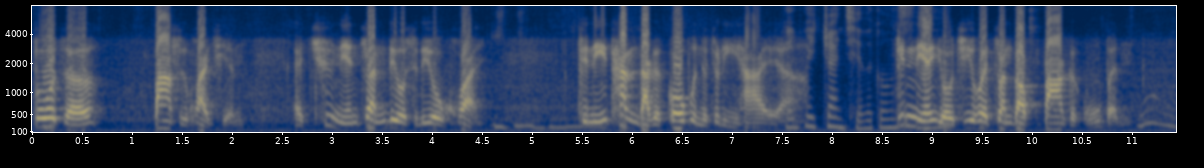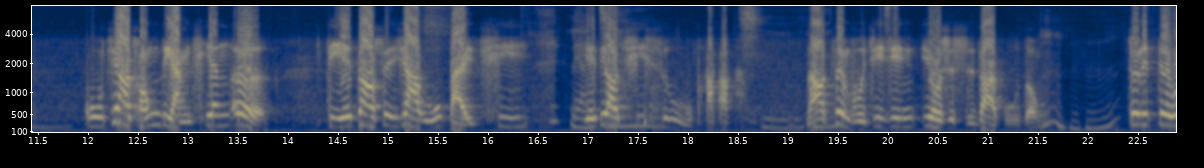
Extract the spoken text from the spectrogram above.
多则八十块钱，哎，去年赚六十六块。今年探打个股本的就厉害呀！会赚钱的公司，今年有机会赚到八个股本。股价从两千二跌到剩下五百七，跌掉七十五趴。然后政府基金又是十大股东，这里对我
